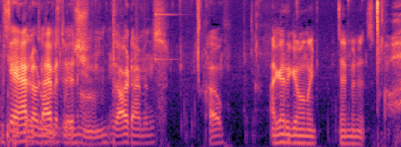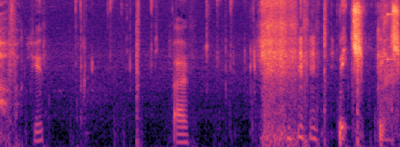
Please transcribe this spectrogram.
You can't have no Stepdad's on his diamonds, bitch. These are diamonds. Ho. I gotta go in like 10 minutes. Oh, fuck you. Bye. Bitch, bitch.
